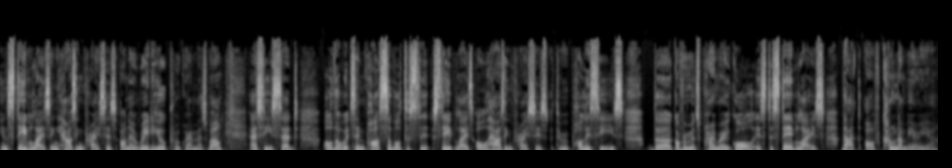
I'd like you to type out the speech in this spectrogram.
in stabilizing housing prices on a radio program as well. As he said, although it's impossible to st- stabilize all housing prices through policies, the government's primary goal is to stabilize that of Gangnam area.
